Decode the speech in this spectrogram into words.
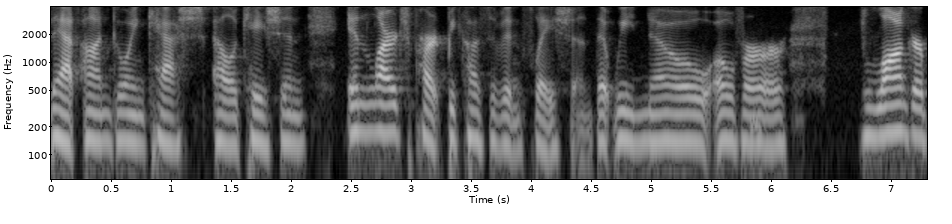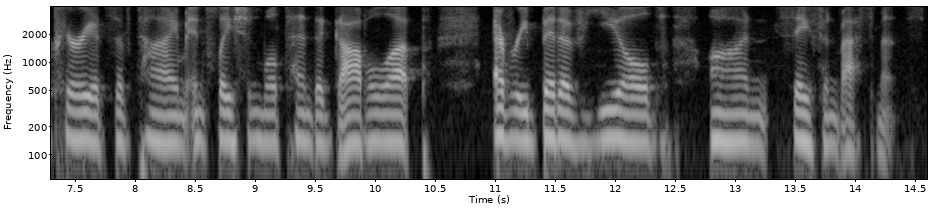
that ongoing cash allocation in large part because of inflation that we know mm. over longer periods of time, inflation will tend to gobble up every bit of yield on safe investments.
